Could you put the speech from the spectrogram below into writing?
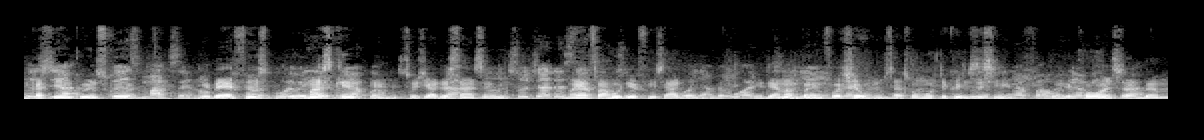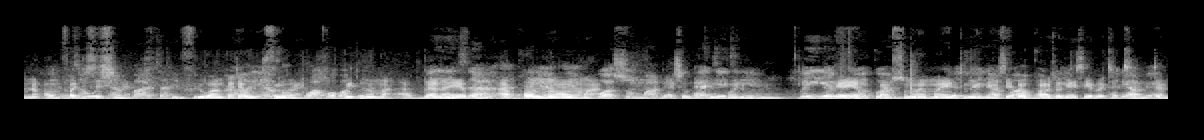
yɛka sɛ yɛnkɔ yɛ sukuu a yɛbɛyɛ face masking and social distancing ma yɛfa ahodeɛ firi saa ade yɛde ama mpanimfoɔ hyɛ wɔn nsa sɛ wɔn take decision a wɔde kɔ wɔn nsraban mu na ɔmfa decision a ɛfiri wɔn ankasa wofiri no a bituma ma abra no a yɛbɔ no akɔ nɔɔma de ahyɛ ode konkɔn no mu bɛyɛ nkwasom a ɛma yɛntumi nya sɛ yɛbɛkɔ asɔ ne sɛ yɛbɛtete ntɛm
